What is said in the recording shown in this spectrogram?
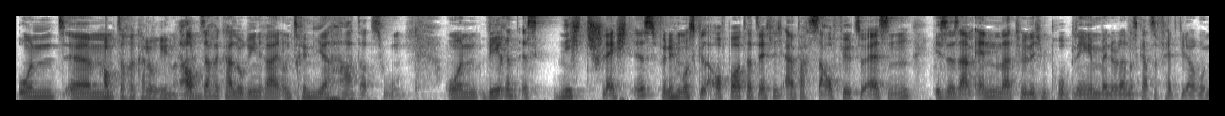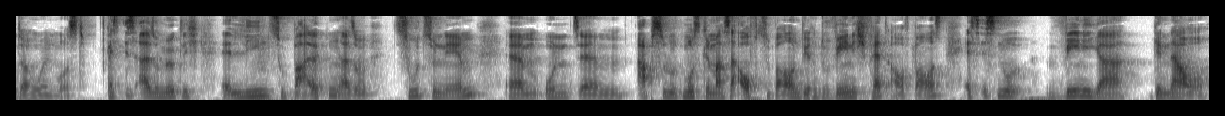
Und ähm, Hauptsache Kalorien rein. Hauptsache Kalorien rein und trainier hart dazu. Und während es nicht schlecht ist für den Muskelaufbau tatsächlich einfach sau viel zu essen, ist es am Ende natürlich ein Problem, wenn du dann das ganze Fett wieder runterholen musst. Es ist also möglich, äh, lean zu balken, also zuzunehmen ähm, und ähm, absolut Muskelmasse aufzubauen, während du wenig Fett aufbaust. Es ist nur weniger genau.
